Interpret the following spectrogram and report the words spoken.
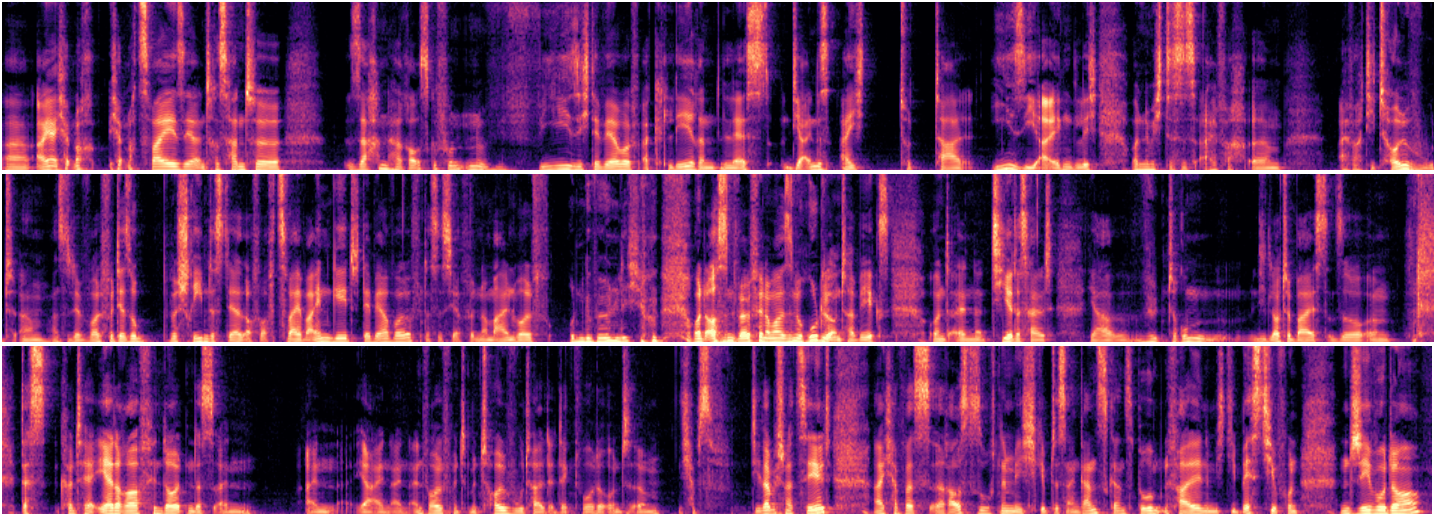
Äh, ah ja, ich habe noch, hab noch zwei sehr interessante Sachen herausgefunden, wie sich der Werwolf erklären lässt. Die eine ist eigentlich total easy eigentlich, und nämlich, das ist einfach ähm, einfach die Tollwut. Ähm, also der Wolf wird ja so beschrieben, dass der auf, auf zwei Beinen geht, der Werwolf. Das ist ja für einen normalen Wolf ungewöhnlich. Und außen sind Wölfe normalerweise eine Rudel unterwegs. Und ein Tier, das halt, ja, wütend rum die Lotte beißt und so. Ähm, das könnte ja eher darauf hindeuten, dass ein, ein, ja, ein, ein, ein Wolf mit, mit Tollwut halt entdeckt wurde. Und ähm, ich habe es die habe ich schon erzählt. Ich habe was äh, rausgesucht, nämlich gibt es einen ganz, ganz berühmten Fall, nämlich die Bestie von Gévaudan.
